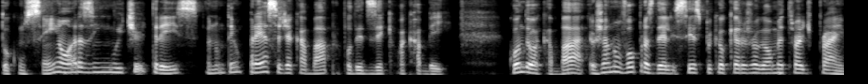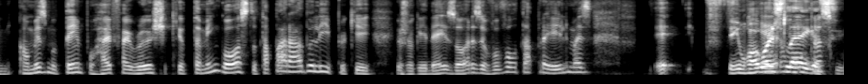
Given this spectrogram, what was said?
Tô com 100 horas em Witcher 3, eu não tenho pressa de acabar para poder dizer que eu acabei. Quando eu acabar, eu já não vou para as DLCs porque eu quero jogar o Metroid Prime. Ao mesmo tempo, Hi-Fi Rush, que eu também gosto, tá parado ali, porque eu joguei 10 horas, eu vou voltar para ele, mas é, tem o Hogwarts Legacy,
